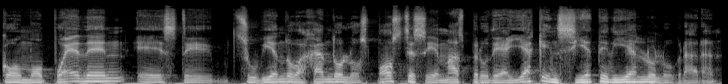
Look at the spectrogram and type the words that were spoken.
como pueden, este, subiendo, bajando los postes y demás, pero de ahí a que en siete días lo lograran,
